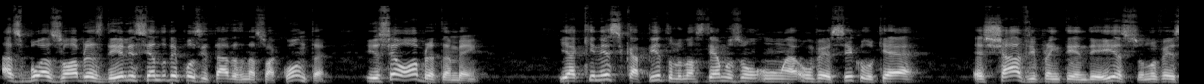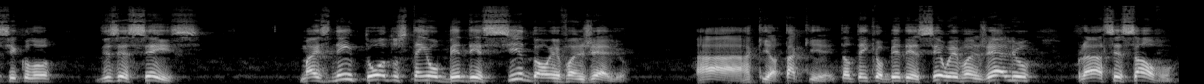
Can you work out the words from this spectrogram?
As boas obras dele sendo depositadas na sua conta isso é obra também. E aqui nesse capítulo nós temos um, um, um versículo que é, é chave para entender isso, no versículo 16. Mas nem todos têm obedecido ao Evangelho. Ah, aqui, ó, tá aqui. Então tem que obedecer o Evangelho para ser salvo.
